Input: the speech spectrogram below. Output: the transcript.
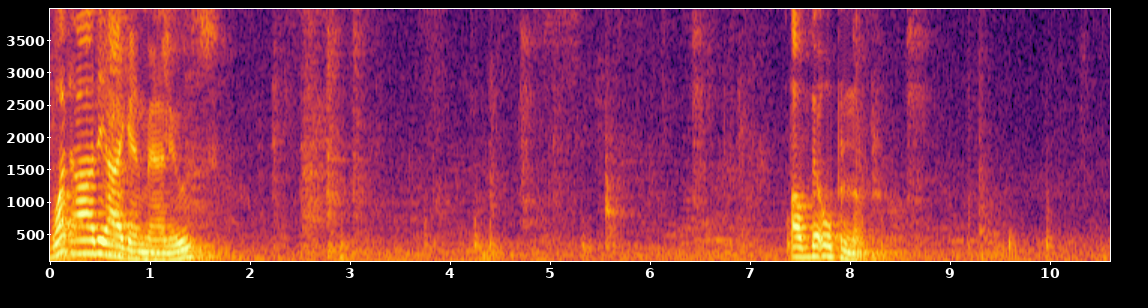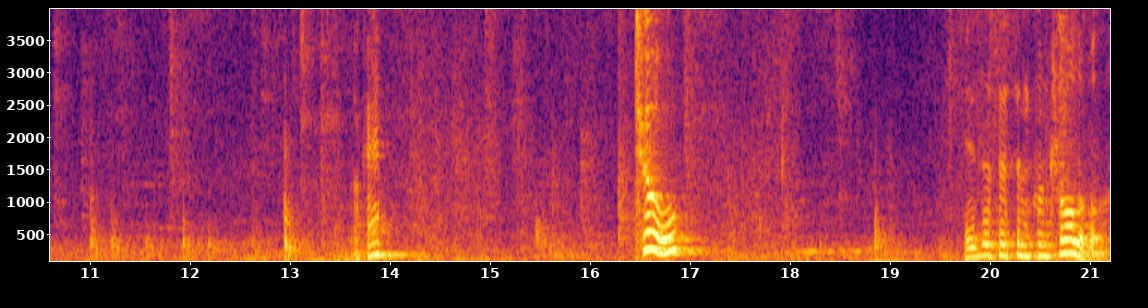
what are the eigenvalues of the open loop. Okay? Two, is the system controllable?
